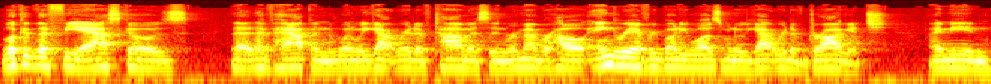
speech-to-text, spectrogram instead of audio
look at the fiascos that have happened when we got rid of Thomas and remember how angry everybody was when we got rid of Dragic. I mean,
